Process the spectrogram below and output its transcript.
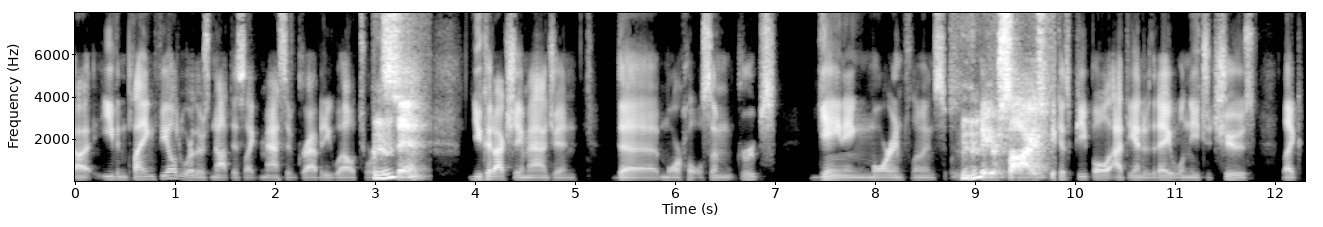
uh, even playing field where there's not this like massive gravity well towards Mhm. sin, you could actually imagine the more wholesome groups gaining more influence, Mhm. bigger size, because people at the end of the day will need to choose like,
